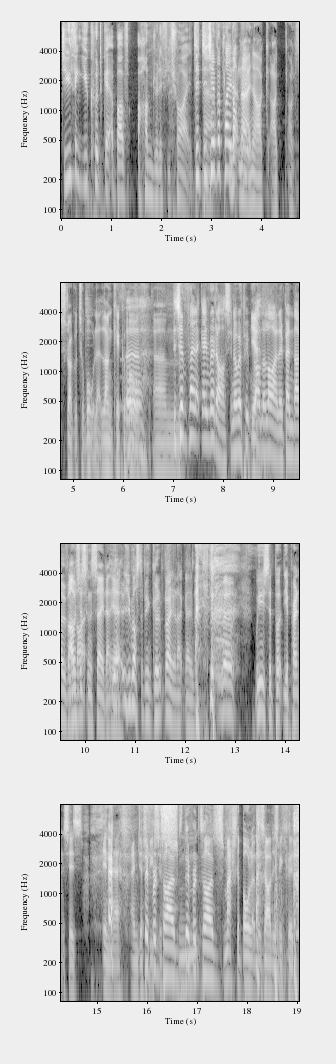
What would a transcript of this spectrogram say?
do you think you could get above hundred if you tried? Did, did you ever play Not that no, game? no. I, I, I struggled to walk, let alone kick a ball. um, Did you ever play that game Red Arse? You know where people Yeah. are on the line, they bend over. I was like- just going to say that. yeah. Yeah. you must have been good, great at that game. well, we used to put the apprentices in there and just Different used to times, different times. Smash the ball at them as hard as we could.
